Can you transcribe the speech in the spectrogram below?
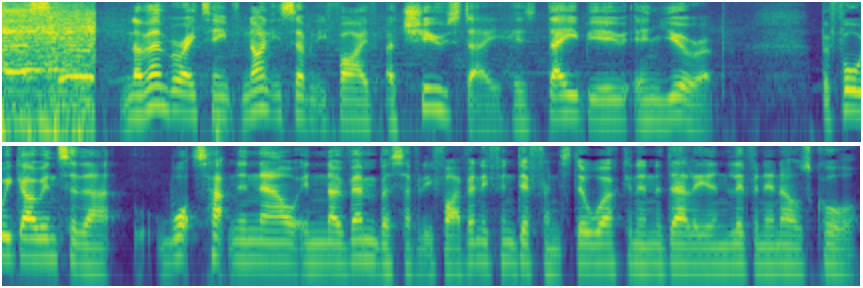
Yes, November 18th, 1975, a Tuesday, his debut in Europe. Before we go into that, what's happening now in November 75? Anything different? Still working in the deli and living in Earl's Court?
